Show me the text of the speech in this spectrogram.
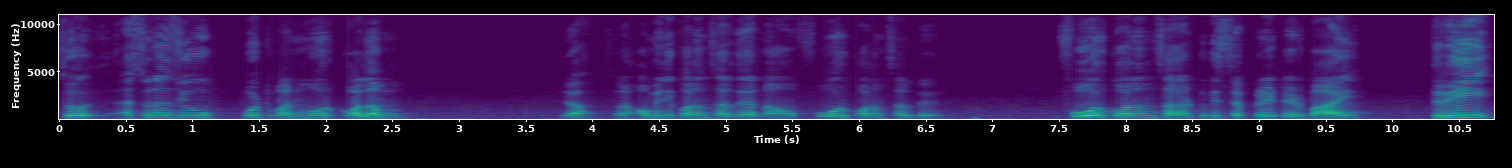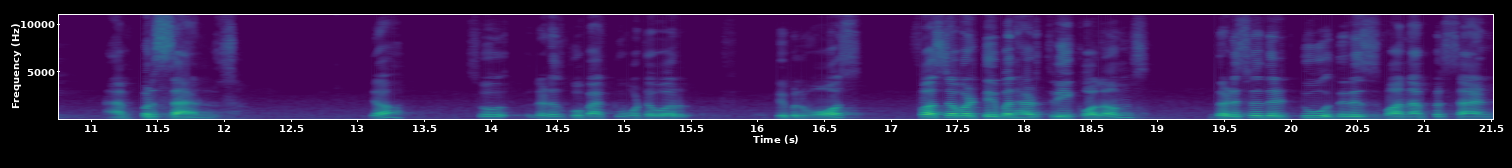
So, as soon as you put one more column, yeah, so how many columns are there now? 4 columns are there. 4 columns are to be separated by 3 ampersands, yeah. So, let us go back to whatever table was. First our table had 3 columns, that is why there, two, there is 1 ampersand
